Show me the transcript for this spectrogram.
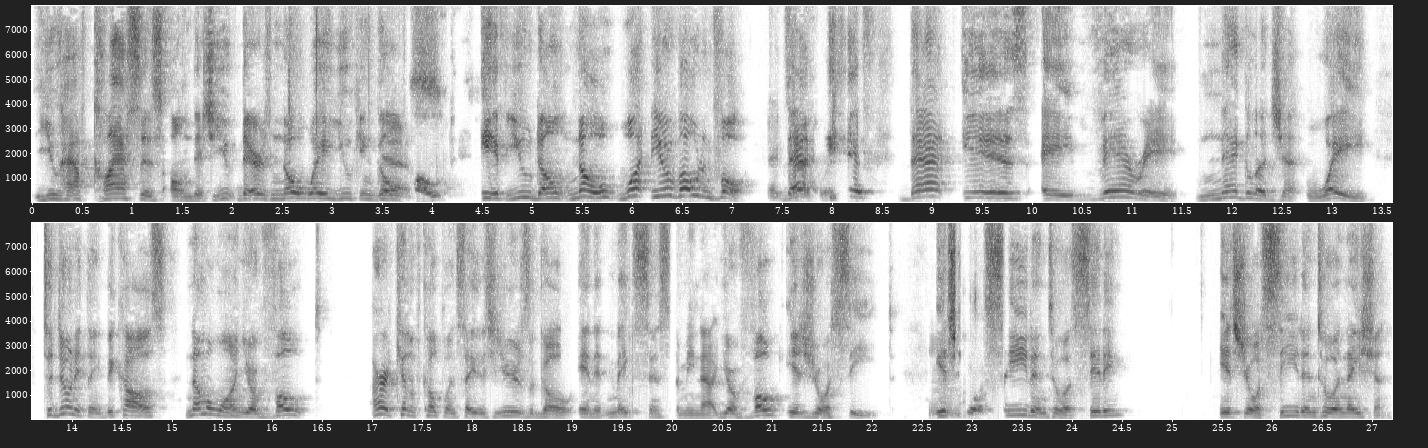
you have classes on this you there's no way you can go Yes. vote if you don't know what you're voting for Exactly. that is that is a very negligent way to do anything because number one your vote i heard kenneth copeland say this years ago and it makes sense to me now your vote is your seed it's Mhm. your seed into a city. It's your seed into a nation.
